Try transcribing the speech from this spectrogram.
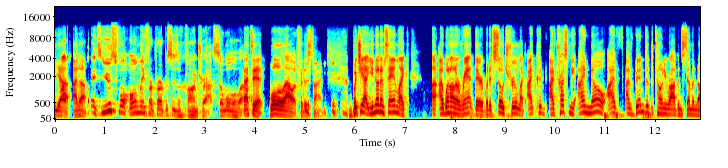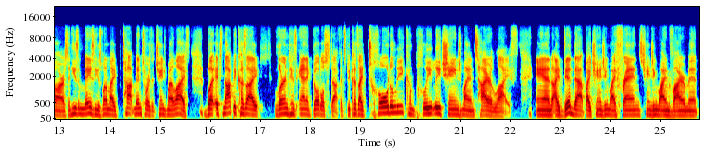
yeah, I know. But it's useful only for purposes of contrast. So we'll allow That's it. it. We'll allow it for this time. but yeah, you know what I'm saying? Like I went on a rant there, but it's so true. Like I could, I trust me, I know I've I've been to the Tony Robbins seminars, and he's amazing. He's one of my top mentors that changed my life. But it's not because I learned his anecdotal stuff. It's because I totally, completely changed my entire life, and I did that by changing my friends, changing my environment.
